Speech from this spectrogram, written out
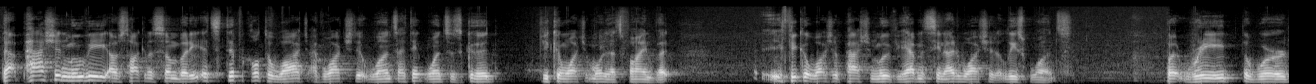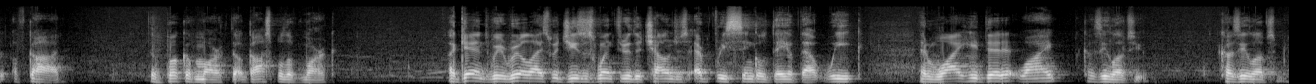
That Passion movie, I was talking to somebody, it's difficult to watch. I've watched it once. I think once is good. If you can watch it more, that's fine. But if you could watch a Passion movie, if you haven't seen it, I'd watch it at least once. But read the Word of God, the book of Mark, the Gospel of Mark. Again, we realize what Jesus went through, the challenges every single day of that week, and why he did it? Why? Because he loves you. Because he loves me.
